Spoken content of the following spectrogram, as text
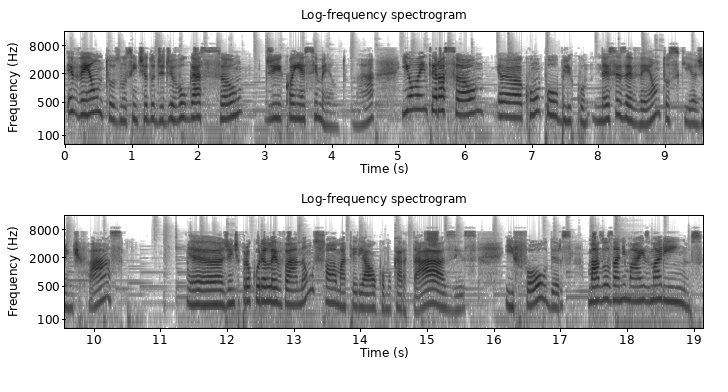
eventos no sentido de divulgação de conhecimento, né? E uma interação é, com o público. Nesses eventos que a gente faz, a gente procura levar não só material como cartazes e folders, mas os animais marinhos.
